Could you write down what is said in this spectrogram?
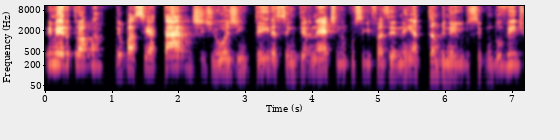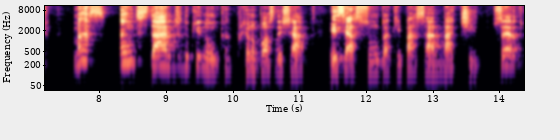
Primeiro, tropa, eu passei a tarde de hoje inteira sem internet, não consegui fazer nem a thumbnail do segundo vídeo, mas antes tarde do que nunca, porque eu não posso deixar esse assunto aqui passar batido, certo?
